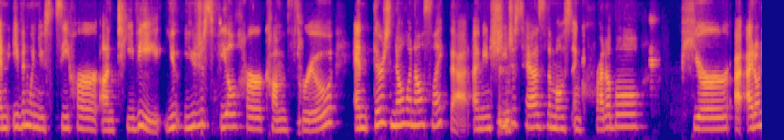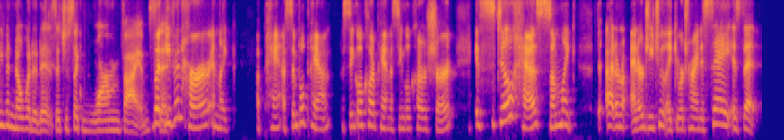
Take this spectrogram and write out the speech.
and even when you see her on TV, you you just feel her come through and there's no one else like that. I mean, she Mhm. just has the most incredible pure I, I don't even know what it is. It's just like warm vibes. But that- even her and like a pant, a simple pant, a single color pant, a single color shirt, it still has some like I don't know energy to it. Like you were trying to say, is that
